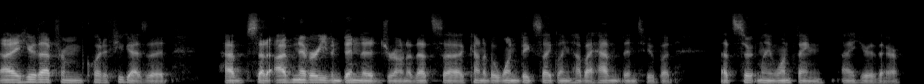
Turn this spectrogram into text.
i hear that from quite a few guys that have said i've never even been to girona. That's uh, kind of the one big cycling hub i haven't been to but that's certainly one thing i hear there.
